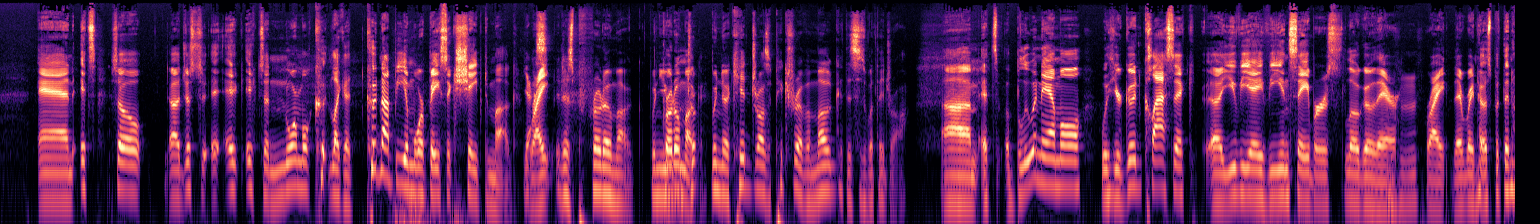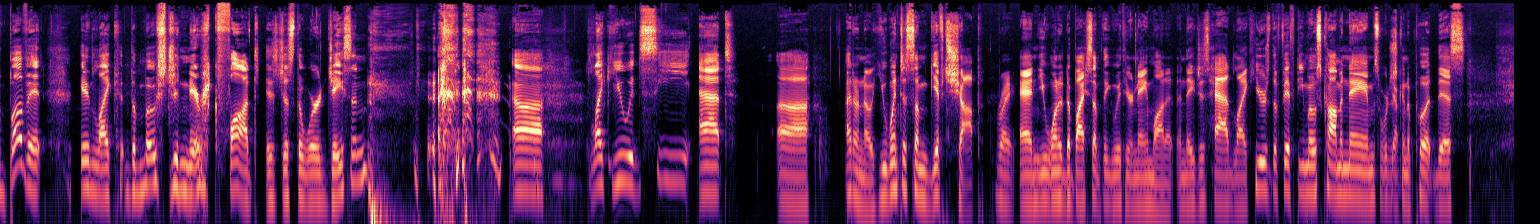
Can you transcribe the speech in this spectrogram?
and it's so uh, just it, it- it's a normal could like a could not be a more basic shaped mug, Yes, right? It is proto mug. When you Proto mug. dr- when a kid draws a picture of a mug, this is what they draw. Um, it's a blue enamel with your good classic uh, UVA V and Sabers logo there, Mm-hmm. right? Everybody knows. But then above it, in like the most generic font, is just the word Jason. uh, like you would see at, uh, I don't know, you went to some gift shop. Right. And you wanted to buy something with your name on it. And they just had like, here's the 50 most common names. We're just going to put this.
